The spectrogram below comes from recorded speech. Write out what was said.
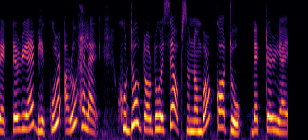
বেক্টেৰিয়াই ভেঁকুৰ আৰু শেলাই শুদ্ধ উত্তৰটো হৈছে অপশ্যন নম্বৰ কটো বেক্টেৰিয়াই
